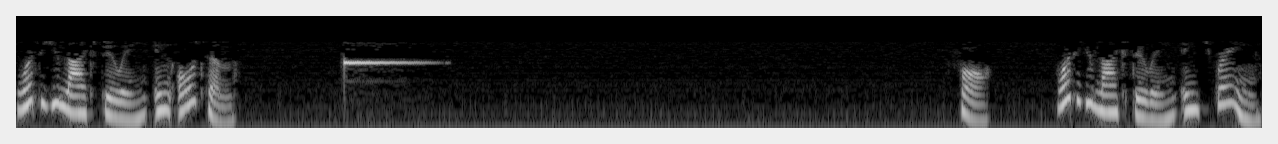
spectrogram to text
What do you like doing in autumn? Four. What do you like doing in spring?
